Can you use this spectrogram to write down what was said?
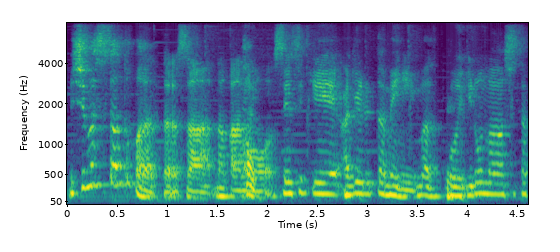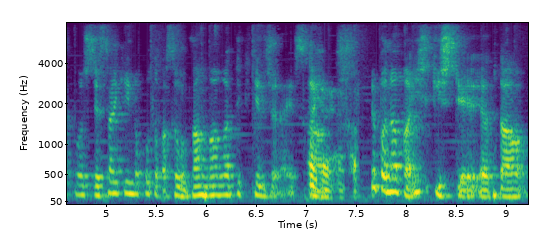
石橋さんとかだったらさ、なんかあの、成績上げるために、まあ、こういろんな施策をして、最近のことがすごいガンガン上がってきてるじゃないですか。はいはいはいはい。やっぱなんか意識してやった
